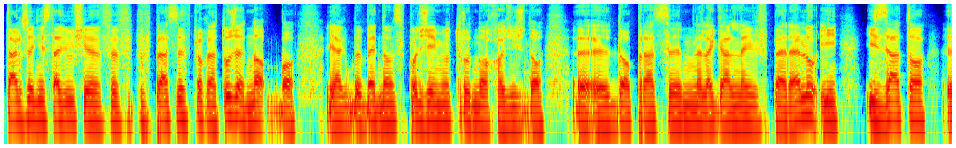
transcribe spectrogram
także nie stawił się w, w, w, pracy w prokuraturze, no bo jakby będąc w podziemiu trudno chodzić do, e, do pracy legalnej w PRL-u i, i za to e,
